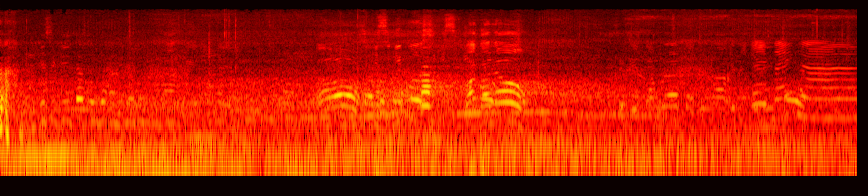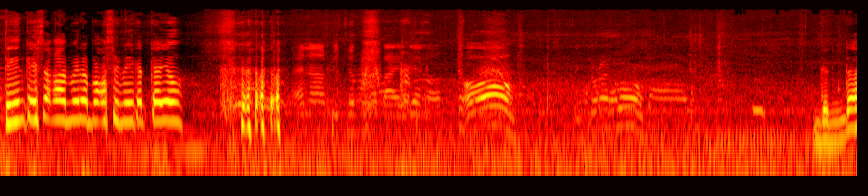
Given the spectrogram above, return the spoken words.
Tingin kayo sa camera baka sumikat kayo. Ano, picture muna tayo dyan, oh. Oo. Picturean mo. Ganda.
